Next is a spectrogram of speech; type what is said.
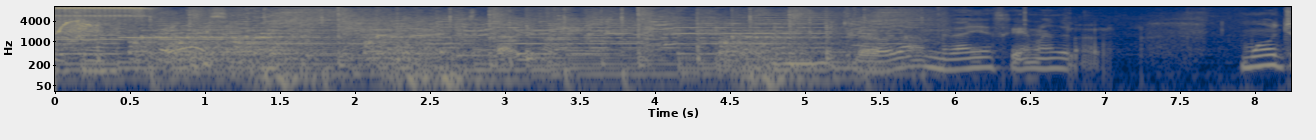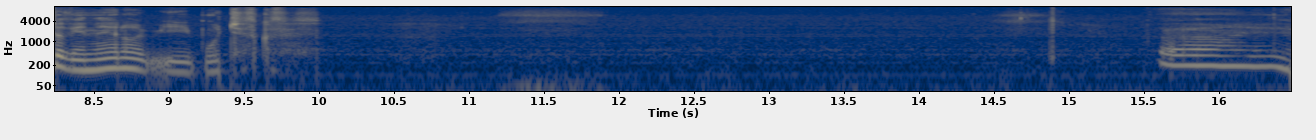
Orochimaru. Está bien. La verdad, medallas, gemas, la mucho dinero y muchas cosas. Ay.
